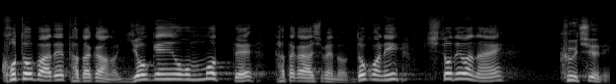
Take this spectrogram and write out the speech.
言葉で戦うの。予言を持って戦い始めるの。どこに？人ではない空中に。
